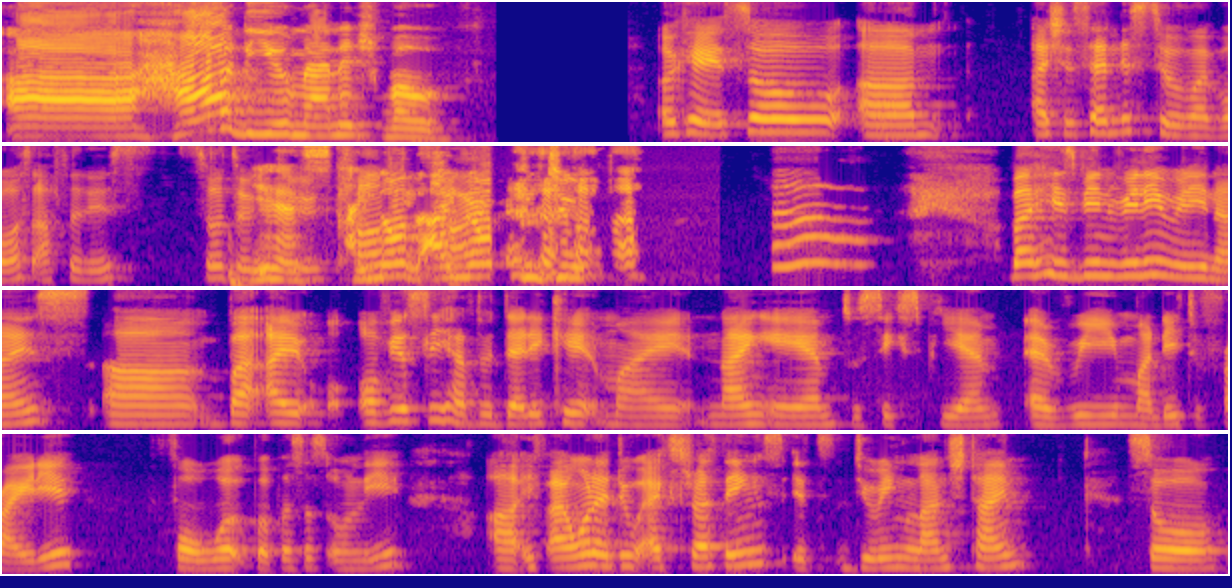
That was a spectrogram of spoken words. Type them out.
Uh, how do you manage both? Okay, so um, I should send this to my boss after this. So to, to Yes, I know. I know you too. but he's been really really nice. Uh, but I obviously have to dedicate my 9 a.m. to 6 p.m. every Monday to Friday for work purposes only. Uh, if I want to do extra things, it's during lunchtime. So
